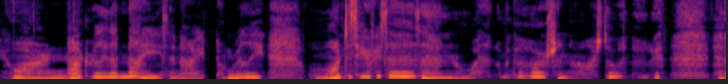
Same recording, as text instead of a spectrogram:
you are not really that nice and I don't really want to see your faces and what oh my gosh and I still and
